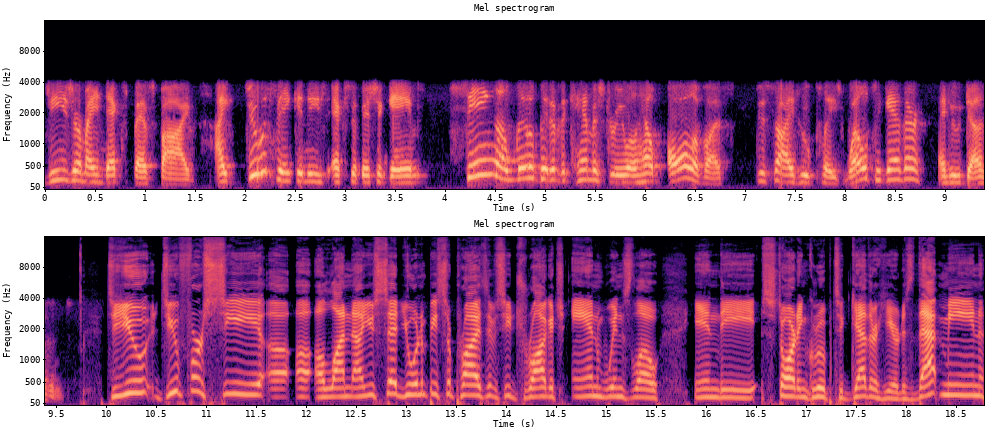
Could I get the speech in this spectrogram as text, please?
these are my next best five. I do think in these exhibition games, seeing a little bit of the chemistry will help all of us decide who plays well together and who doesn't. Do you do you foresee a, a, a, lot? Now you said you wouldn't be surprised if you see Dragic and Winslow in the starting group together here. Does that mean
